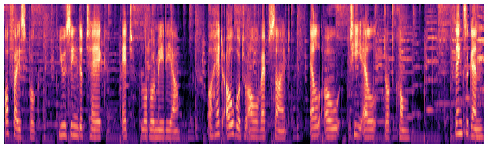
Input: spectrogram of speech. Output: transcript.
or Facebook using the tag at Lotl Media or head over to our website lotl.com. Thanks again,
